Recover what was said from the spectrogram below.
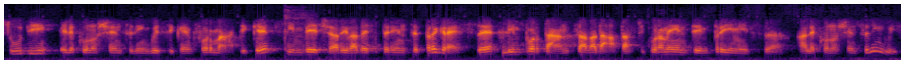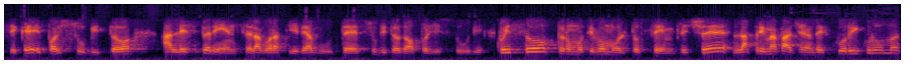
studi e le conoscenze linguistiche e informatiche, chi invece arriva da esperienze pregresse, l'importanza va data sicuramente in primis alle conoscenze linguistiche e poi subito alle esperienze lavorative avute subito dopo gli studi. Questo per un motivo molto semplice, la prima pagina del curriculum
